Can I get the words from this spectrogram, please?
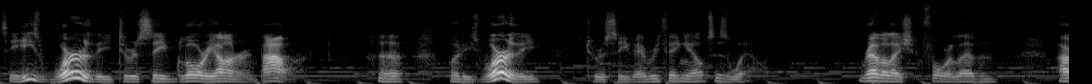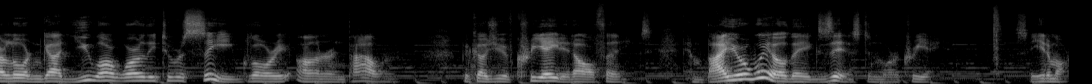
See, He's worthy to receive glory, honor, and power, but He's worthy to receive everything else as well. Revelation 4:11 Our Lord and God, you are worthy to receive glory, honor, and power because you have created all things. And by your will they exist and were created. See you tomorrow.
